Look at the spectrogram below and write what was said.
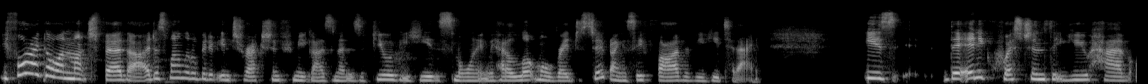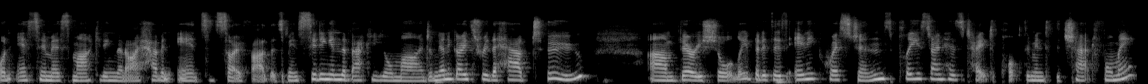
Before I go on much further, I just want a little bit of interaction from you guys. I know there's a few of you here this morning. We had a lot more registered, but I can see five of you here today. Is there any questions that you have on SMS marketing that I haven't answered so far that's been sitting in the back of your mind? I'm going to go through the how to um, very shortly, but if there's any questions, please don't hesitate to pop them into the chat for me.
